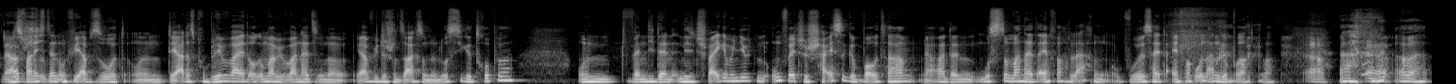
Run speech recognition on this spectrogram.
Und Ja, das das fand ich stimmt. dann irgendwie absurd. Und ja, das Problem war halt auch immer, wir waren halt so eine, ja, wie du schon sagst, so eine lustige Truppe. Und wenn die dann in den Schweigeminuten irgendwelche Scheiße gebaut haben, ja, dann musste man halt einfach lachen, obwohl es halt einfach unangebracht war. Ja. Aber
